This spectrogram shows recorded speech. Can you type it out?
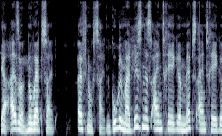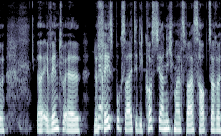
Ja, also eine Website, Öffnungszeiten, Google My Business Einträge, Maps Einträge, äh, eventuell eine Ja. Facebook-Seite, die kostet ja nicht mal was. Hauptsache,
